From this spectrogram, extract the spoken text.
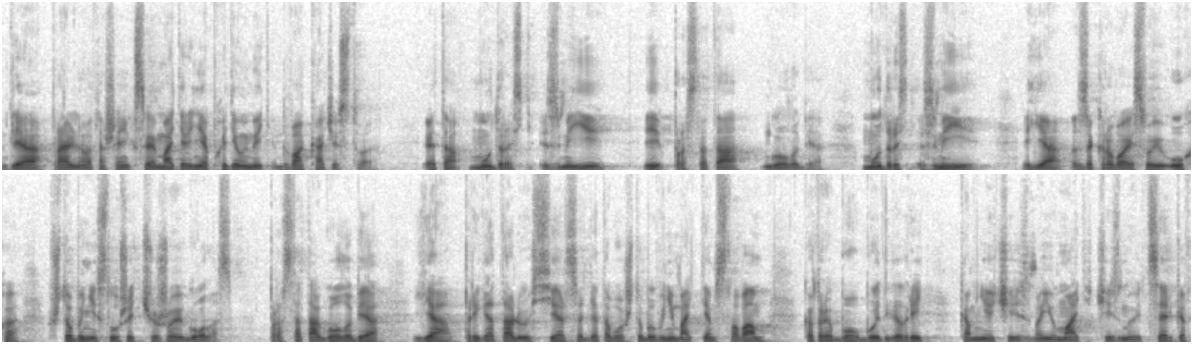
Для правильного отношения к своей матери необходимо иметь два качества. Это мудрость змеи и простота голубя. Мудрость змеи. Я закрываю свое ухо, чтобы не слушать чужой голос – простота голубя, я приготовлю сердце для того, чтобы внимать тем словам, которые Бог будет говорить ко мне через мою мать, через мою церковь,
